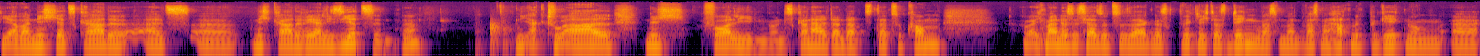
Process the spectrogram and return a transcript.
die aber nicht jetzt gerade als äh, nicht gerade realisiert sind, ne? die aktual nicht vorliegen. Und es kann halt dann dazu kommen, aber ich meine, das ist ja sozusagen das wirklich das Ding, was man, was man hat mit Begegnungen, äh,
